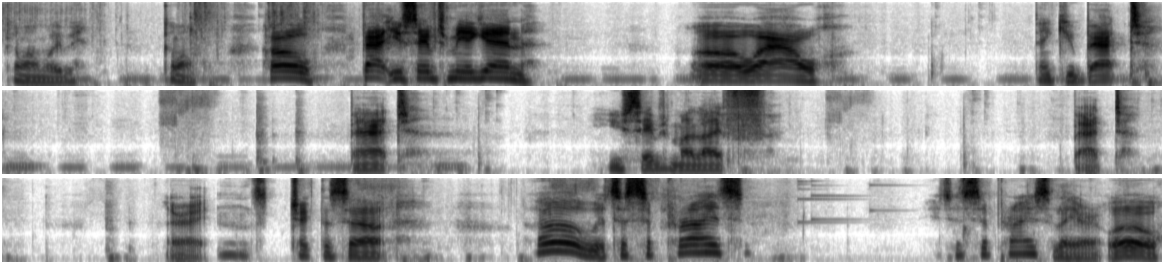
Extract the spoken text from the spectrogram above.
Come on, baby. Come on. Oh, Bat, you saved me again. Oh, wow. Thank you, Bat. Bat. You saved my life. Bat. Alright, let's check this out. Oh, it's a surprise. It's a surprise layer. Whoa.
